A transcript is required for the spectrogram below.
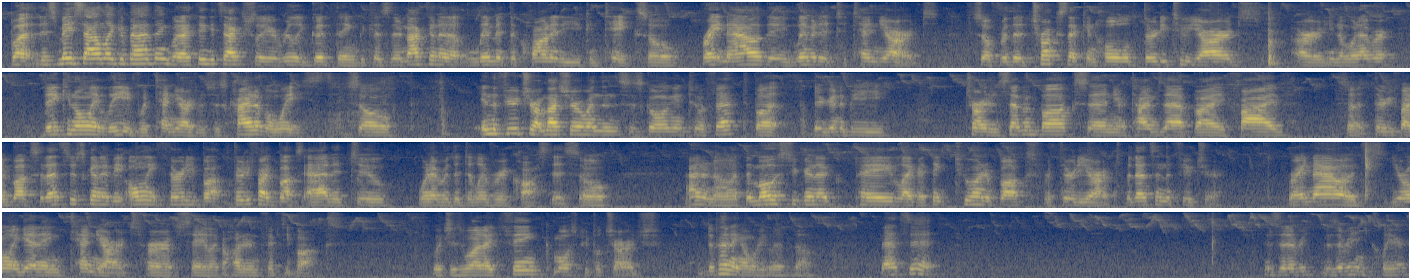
But this may sound like a bad thing, but I think it's actually a really good thing because they're not going to limit the quantity you can take. So right now they limit it to 10 yards. So for the trucks that can hold 32 yards or you know whatever, they can only leave with 10 yards, which is kind of a waste. So in the future, I'm not sure when this is going into effect, but they're going to be charging seven bucks and you know times that by five so 35 bucks. So that's just going to be only 30 bu- 35 bucks added to whatever the delivery cost is. So I don't know. At the most, you're going to pay like I think 200 bucks for 30 yards, but that's in the future. Right now, it's you're only getting 10 yards for say like 150 bucks, which is what I think most people charge, depending on where you live though. That's it. Is it every is everything clear?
